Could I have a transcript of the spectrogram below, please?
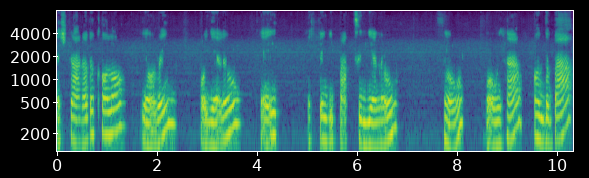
Let's try another color, orange or yellow. Okay, let's change it back to yellow. So, what we have on the bar,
